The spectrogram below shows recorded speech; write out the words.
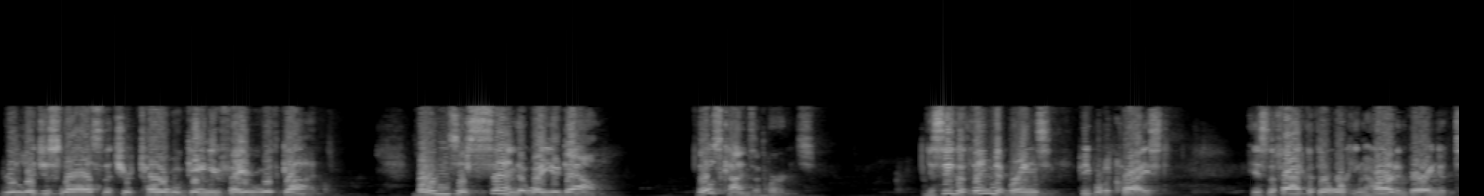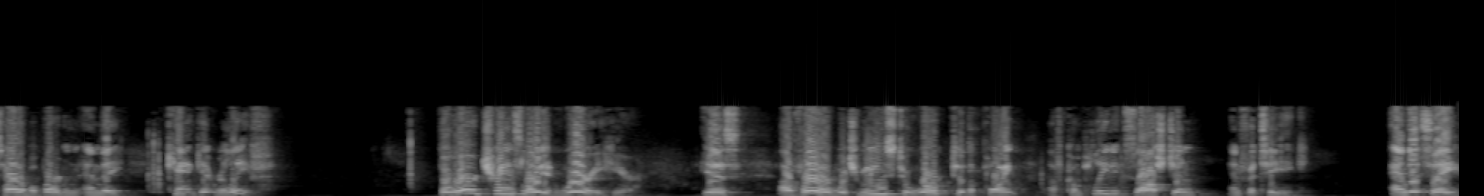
religious laws that you're told will gain you favor with God. Burdens of sin that weigh you down. Those kinds of burdens. You see, the thing that brings people to Christ is the fact that they're working hard and bearing a terrible burden and they can't get relief. The word translated weary here is a verb which means to work to the point of complete exhaustion and fatigue. And it's a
